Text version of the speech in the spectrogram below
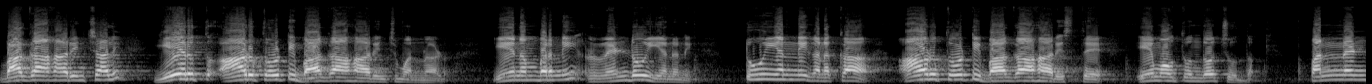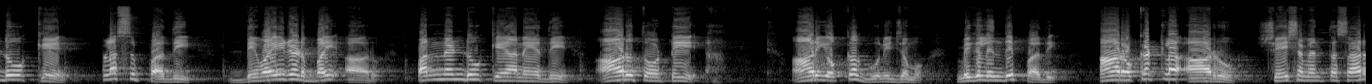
బాగా ఆహరించాలి? ఏరు ఆరు తోటి బాగా ఏ నంబర్ని? రెండు ఎన్ని. టూ ఎన్ని గనక ఆరు తోటి బాగా ఏమవుతుందో చూద్దాం. పన్నెండు కే. ప్లస్ పది డివైడెడ్ బై ఆరు. పన్నెండు కే అనేది ఆరు తోటి ఆరు యొక్క గుణిజము. మిగిలింది పది. ఆరొకట్ల ఆరు శేషం ఎంత సార్?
